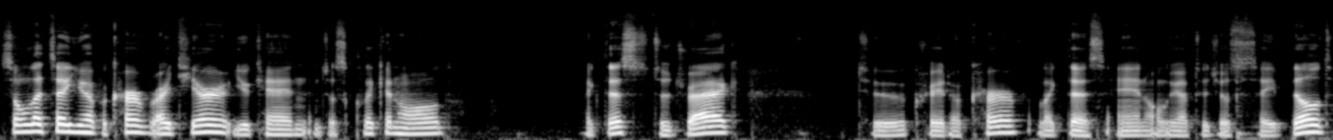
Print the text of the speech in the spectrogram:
So let's say you have a curve right here. You can just click and hold like this to drag to create a curve like this. And all you have to just say build.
